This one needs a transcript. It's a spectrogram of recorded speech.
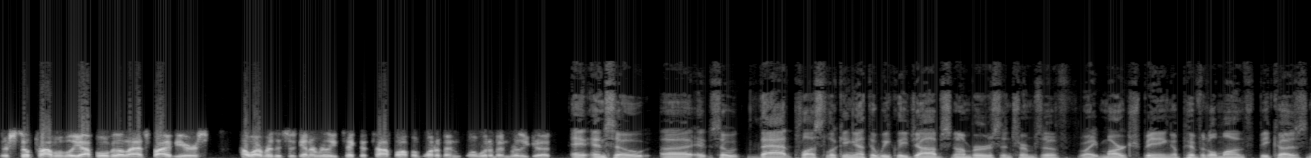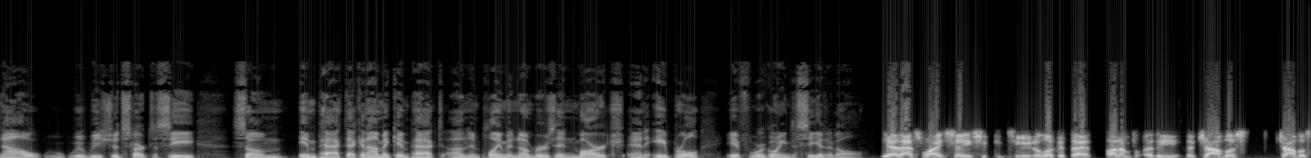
they're still probably up over the last five years, However, this is going to really take the top off of what have been what would have been really good. And, and so, uh, so that plus looking at the weekly jobs numbers in terms of right March being a pivotal month because now we, we should start to see some impact, economic impact on employment numbers in March and April if we're going to see it at all. Yeah, that's why I say you should continue to look at that unem- uh, the the jobless jobless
